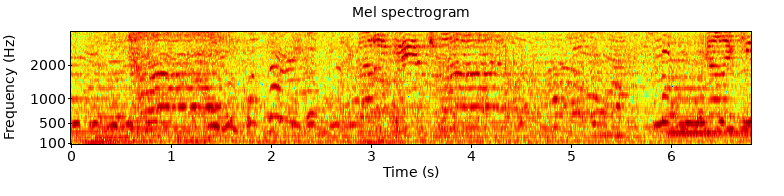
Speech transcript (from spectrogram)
Gotta get it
